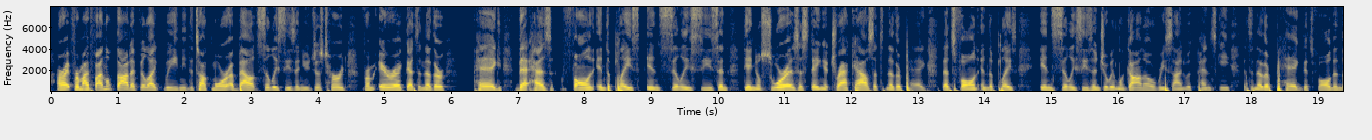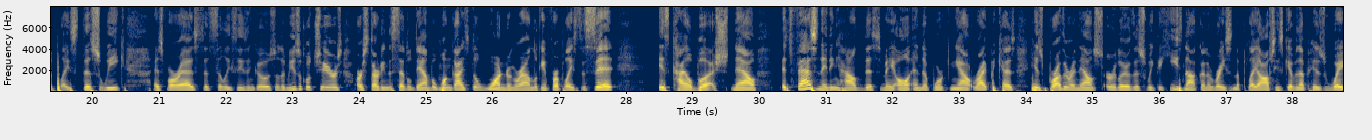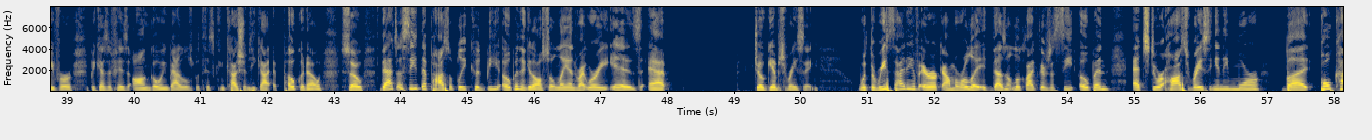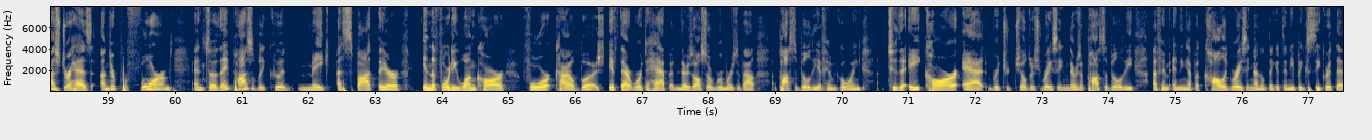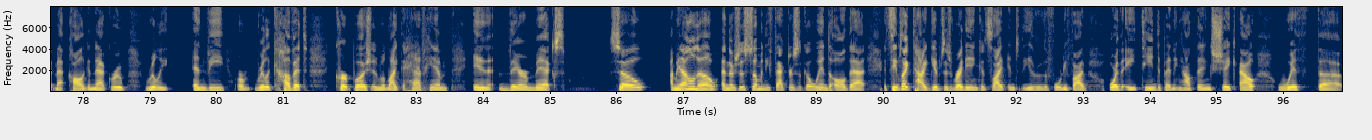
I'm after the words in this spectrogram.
All right, for my final thought, I feel like we need to talk more about silly season. You just heard from Aric. That's another peg that has fallen into place in silly season. Daniel Suarez is staying at Trackhouse. That's another peg that's fallen into place in silly season. Joey Logano re-signed with Penske. That's another peg that's fallen into place this week as far as the silly season goes. So the musical chairs are starting to settle down, but one guy's still wandering around looking for a place to sit is Kyle Busch. Now, it's fascinating how this may all end up working out, right? Because his brother announced earlier this week that he's not going to race in the playoffs. He's given up his waiver because of his ongoing battles with his concussion he got at Pocono. So that's a seat that possibly could be open. It could also land right where he is at Joe Gibbs Racing. With the re-signing of Aric Almirola, it doesn't look like there's a seat open at Stewart-Haas Racing anymore but Cole Custer has underperformed, and so they possibly could make a spot there in the 41 car for Kyle Busch if that were to happen. There's also rumors about a possibility of him going to the 8 car at Richard Childress Racing. There's a possibility of him ending up at Kaulig Racing. I don't think it's any big secret that Matt Kaulig and that group really envy or really covet Kurt Busch and would like to have him in their mix. So I mean, I don't know. And there's just so many factors that go into all that. It seems like Ty Gibbs is ready and can slide into either the 45 or the 18, depending how things shake out with uh,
